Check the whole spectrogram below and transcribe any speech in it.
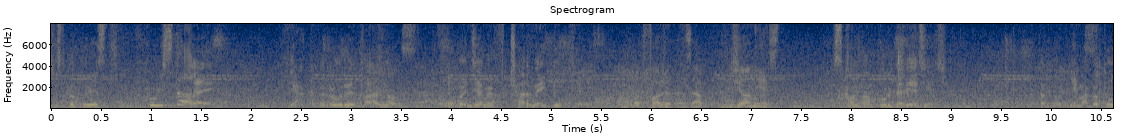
Wszystko tu jest w chuj starej. Jak rury walną, to będziemy w czarnej dupie. Otworzę ten zawór. Gdzie on jest? Skąd mam kurde wiedzieć? Na pewno nie ma go tu.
